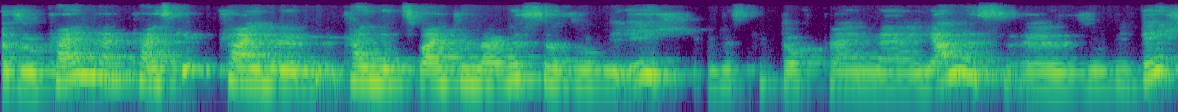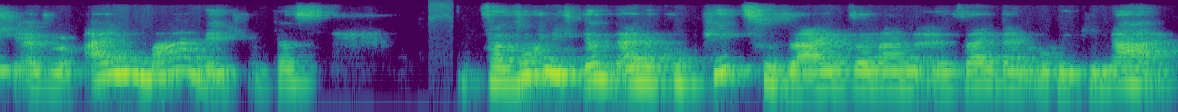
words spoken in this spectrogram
Also keine, es gibt keine, keine zweite Larissa so wie ich und es gibt auch keine Jannis äh, so wie dich, also einmalig. Und das versuch nicht irgendeine Kopie zu sein, sondern äh, sei dein Original.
